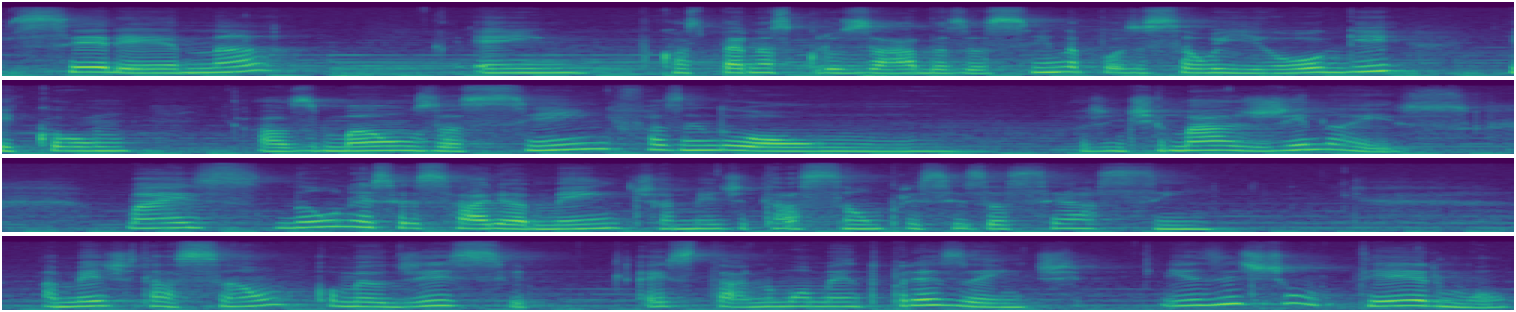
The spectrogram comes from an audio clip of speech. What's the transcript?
serena, em, com as pernas cruzadas assim, na posição yogi e com as mãos assim, fazendo om. A gente imagina isso, mas não necessariamente a meditação precisa ser assim. A meditação, como eu disse, é estar no momento presente. E existe um termo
